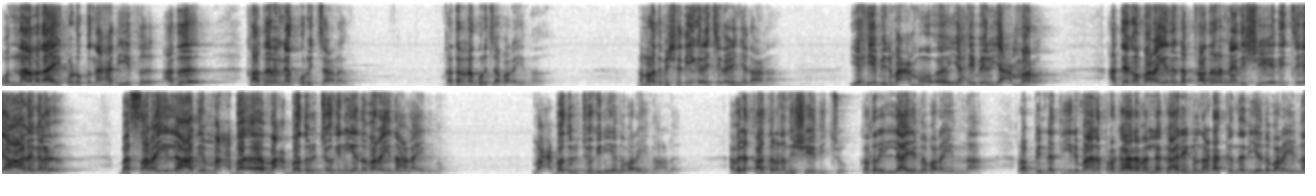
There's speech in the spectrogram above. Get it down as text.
ഒന്നാമതായി കൊടുക്കുന്ന ഹദീത്ത് അത് ഖദറിനെ കുറിച്ചാണ്. ഖദറിനെ കുറിച്ചാണ് പറയുന്നത്. നമ്മളത് വിശദീകരിച്ച് കഴിഞ്ഞതാണ്. യഹിബിൻ യഹിബിൻ അമർ അദ്ദേഹം പറയുന്നുണ്ട് ഖദറിനെ നിഷേധിച്ച ആളുകൾ ബസറയിൽ ആദ്യം മഹബദുൽ ജുഹിനി എന്ന് പറയുന്ന ആളായിരുന്നു. മഹബദുൽ ജുഹിനി എന്ന് പറയുന്ന ആൾ അവർ ഖദറിനെ നിഷേധിച്ചു. ഖദർ ഇല്ല എന്ന് പറയുന്ന റബ്ബിന്റെ തീരുമാനപ്രകാരമല്ല കാര്യങ്ങൾ നടക്കുന്നത് എന്ന് പറയുന്ന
